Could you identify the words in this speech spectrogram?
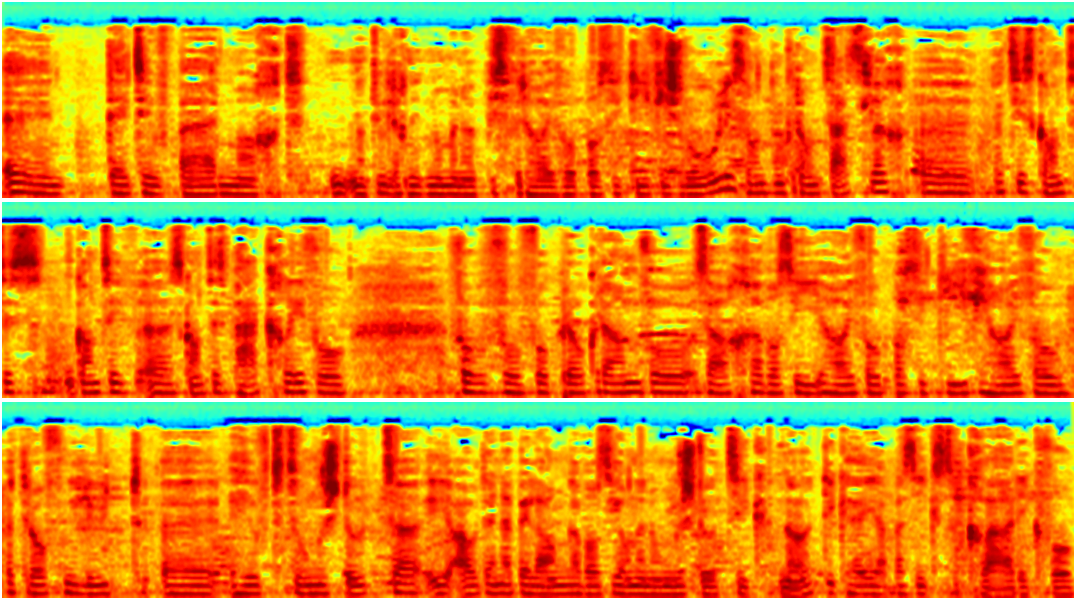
Äh, die auf Bern macht natürlich nicht nur etwas für HIV-positive Schwule, sondern grundsätzlich äh, hat sie ein ganzes, ein ganzes, äh, ein ganzes Päckchen von von, von, von Programmen, von Sachen, wo sie HIV-positive, HIV-betroffene Leute äh, hilft zu unterstützen in all diesen Belangen, wo sie auch eine Unterstützung nötig haben, eben sei es zur Klärung von,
